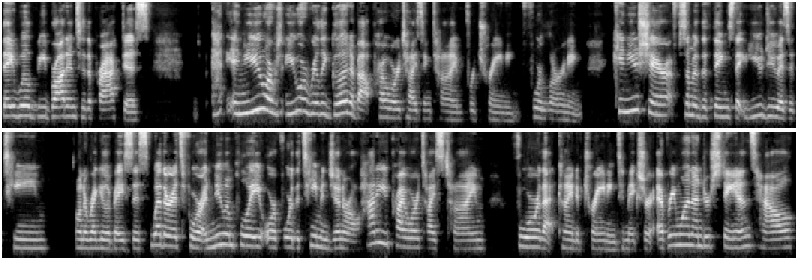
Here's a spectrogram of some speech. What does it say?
They will be brought into the practice. And you are you are really good about prioritizing time for training for learning. Can you share some of the things that you do as a team on a regular basis, whether it's for a new employee or for the team in general? How do you prioritize time for that kind of training to make sure everyone understands how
